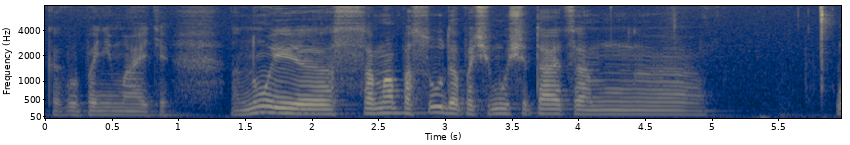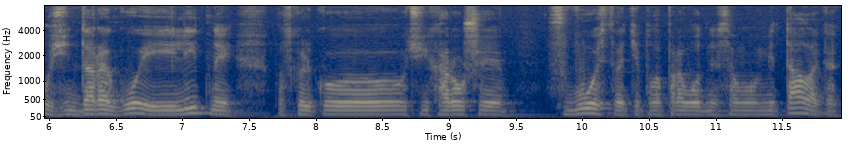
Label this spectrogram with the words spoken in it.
как вы понимаете. Ну и э, сама посуда почему считается очень дорогой и элитной, поскольку очень хорошие свойства теплопроводные самого металла, как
